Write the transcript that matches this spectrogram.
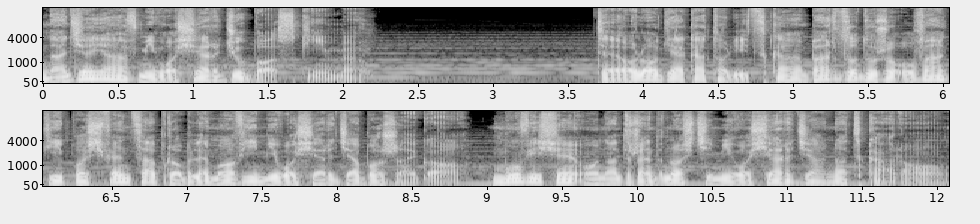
Nadzieja w miłosierdziu boskim. Teologia katolicka bardzo dużo uwagi poświęca problemowi miłosierdzia Bożego. Mówi się o nadrzędności miłosierdzia nad karą.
